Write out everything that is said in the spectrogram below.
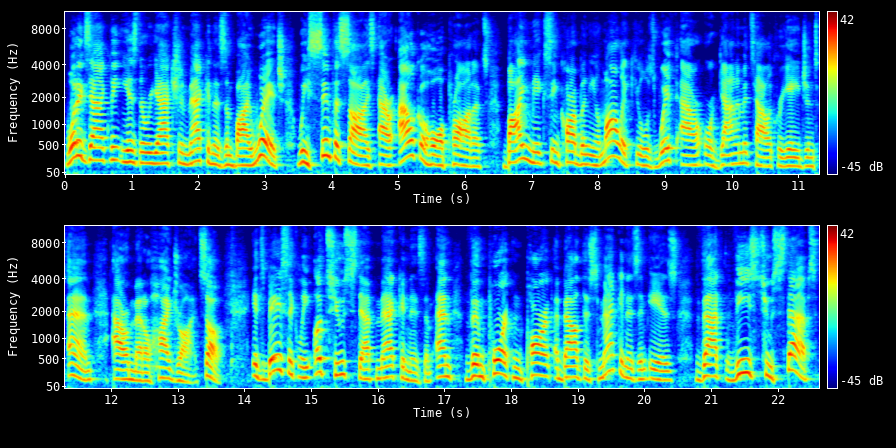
what exactly is the reaction mechanism by which we synthesize our alcohol products by mixing carbonyl molecules with our organometallic reagents and our metal hydride? So, it's basically a two-step mechanism. And the important part about this mechanism is that these two steps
